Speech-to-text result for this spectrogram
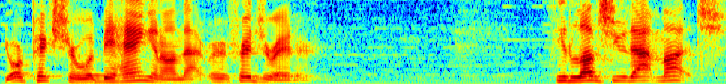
your picture would be hanging on that refrigerator. He loves you that much.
